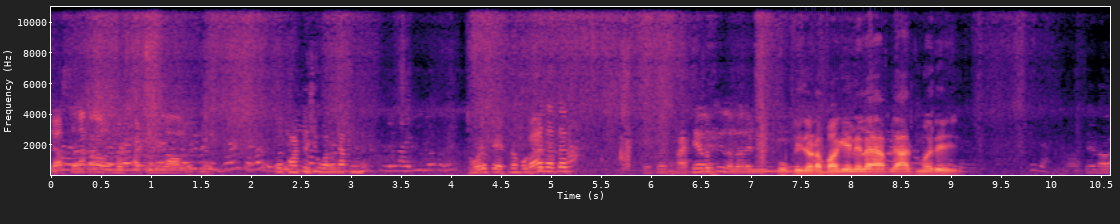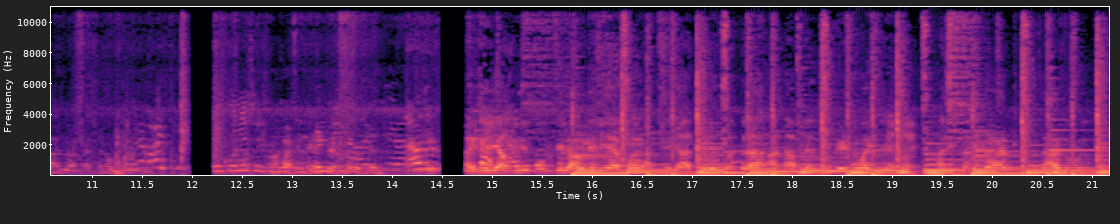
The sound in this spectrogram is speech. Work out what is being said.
जास्त नका लावू मग फाटीने फाट्याशी वर टाकले थोडं पेटणं बस आता. फाट्यावरती झालं रे मी. पोपटीचा डब्बा गेलेला आहे आपल्या आतमध्ये. फायनली आपली पोपटी लावलेली आहे आपण. त्याच्या आतमध्ये पत्रा आता आपल्याला पेटवायचे आणि नंतर चालू.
